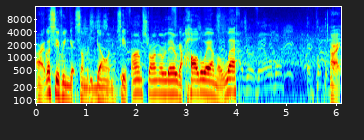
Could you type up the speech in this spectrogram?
All right, let's see if we can get somebody going. See if Armstrong over there. We got Holloway on the left. All right,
